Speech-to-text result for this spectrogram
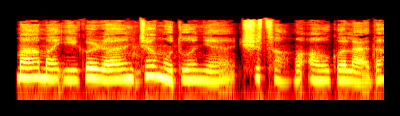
妈妈一个人这么多年是怎么熬过来的？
